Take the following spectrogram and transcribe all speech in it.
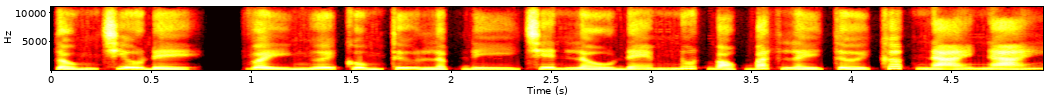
tống chiêu đệ, Vậy ngươi cùng tự lập đi trên lầu đem nút bọc bắt lấy tới cấp nãi nãi.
